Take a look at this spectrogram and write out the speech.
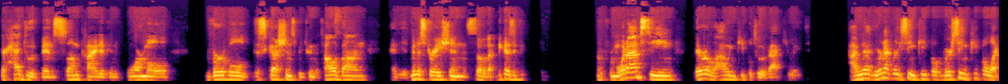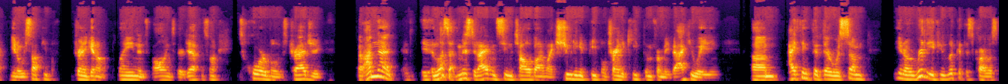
there had to have been some kind of informal verbal discussions between the taliban and the administration so that because if, from what i'm seeing they're allowing people to evacuate I'm not, we're not really seeing people, we're seeing people like, you know, we saw people trying to get on a plane and falling to their death and so on. It's horrible. It's tragic. But I'm not, unless I've missed it, I haven't seen the Taliban like shooting at people, trying to keep them from evacuating. Um, I think that there was some, you know, really, if you look at this, Carlos,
